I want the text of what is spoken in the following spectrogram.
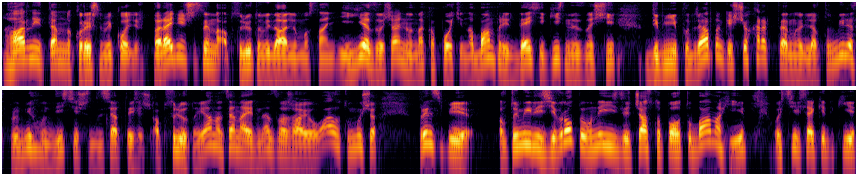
Гарний темно-коричневий колір. Передня частина абсолютно в ідеальному стані. І є, звичайно, на капоті, на бампері десь якісь незначні дрібні подряпинки, що характерно для автомобіля з пробігом 260 тисяч. Абсолютно. Я на це навіть не зважаю увагу, тому що, в принципі, автомобілі з Європи вони їздять часто по автобамах, і ось ці всякі такі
